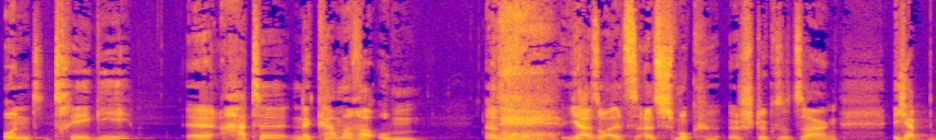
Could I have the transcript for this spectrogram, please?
Und Tregi äh, hatte eine Kamera um. Also so, ja, so als als Schmuckstück sozusagen. Ich habe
